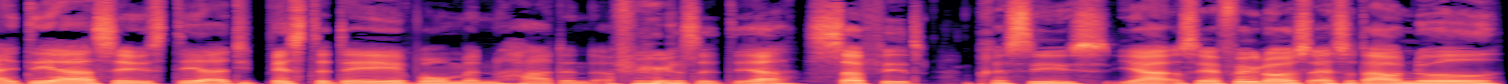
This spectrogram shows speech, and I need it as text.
Ej, det er seriøst, det er de bedste dage, hvor man har den der følelse. Det er så fedt. Præcis, ja. Så jeg føler også, altså der er jo noget,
